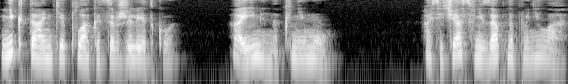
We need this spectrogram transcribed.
Не к Таньке плакаться в жилетку, а именно к нему. А сейчас внезапно поняла.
